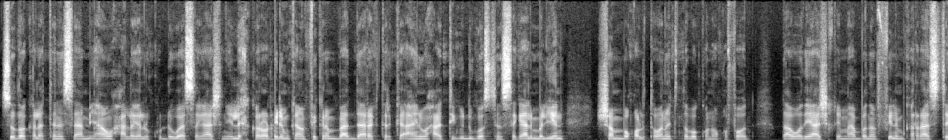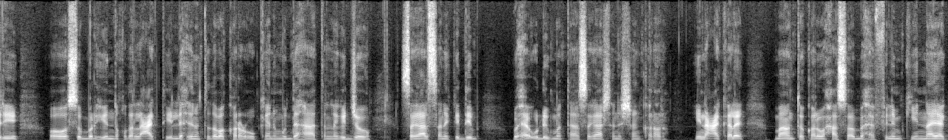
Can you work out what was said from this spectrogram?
Sidoo kaletana saami ahaan waxaa laga ku dhawaa sagaashan iyo lix karoor. Filimkan fikran baa director ahayn waxaa tigid goosteen sagaal milyan shan boqol toban iyo toddoba kun oo qofood. Daawadayaasha qiimaha badan filimka rastri oo super hiid noqda lacagtii lixdan iyo toddoba karoor uu keenay muddo haatan laga joogo sagaal sano kadib waxay u dhigmataa sagaashan shan karoor dhinaca kale maanto kale waxaa soo baxay filimkii nayag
